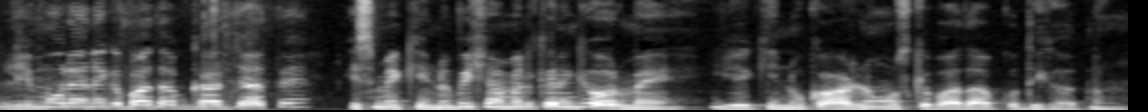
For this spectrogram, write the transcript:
लीमू लेने के बाद अब घर जाते हैं, इसमें किन्नू भी शामिल करेंगे और मैं ये किन्नू काट लूँ, उसके बाद आपको दिखाता हूँ।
